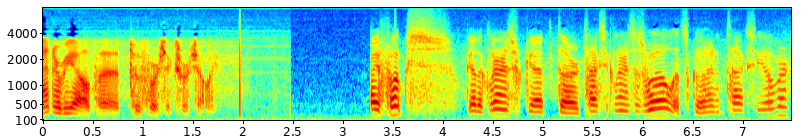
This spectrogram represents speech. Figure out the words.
And RB Alpha 246 for Charlie. Alright, folks, we got a clearance, we got our taxi clearance as well. Let's go ahead and taxi over.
